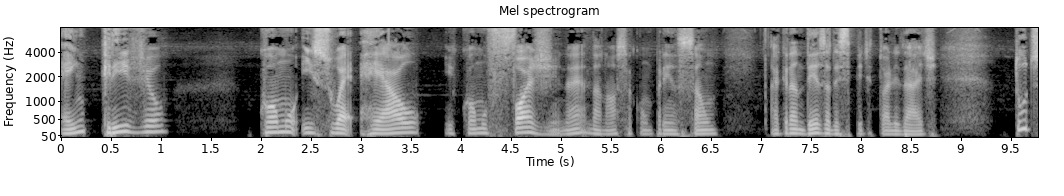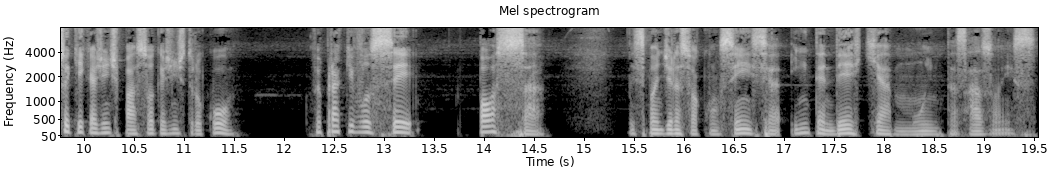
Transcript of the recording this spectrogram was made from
É incrível como isso é real e como foge né, da nossa compreensão a grandeza da espiritualidade. Tudo isso aqui que a gente passou, que a gente trocou, foi para que você possa expandir a sua consciência e entender que há muitas razões.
